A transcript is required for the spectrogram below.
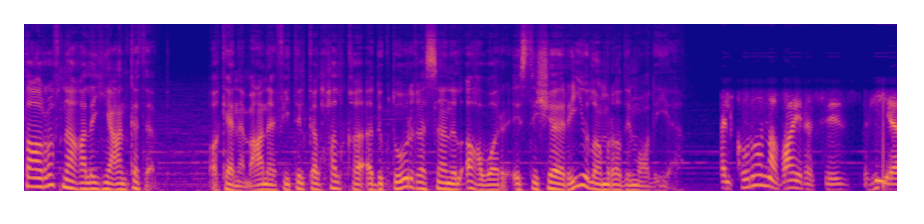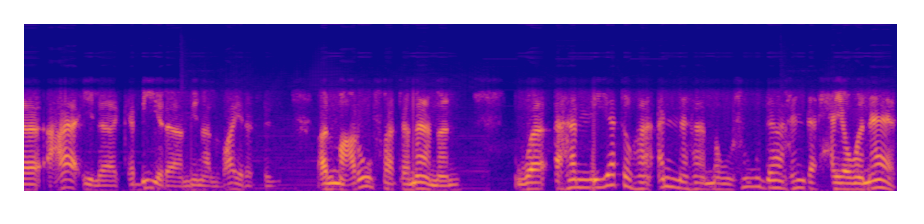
تعرفنا عليه عن كثب. وكان معنا في تلك الحلقة الدكتور غسان الأعور استشاري الأمراض المعدية. ال coronaviruses هي عائلة كبيرة من ال viruses المعروفة تماما وأهميتها أنها موجودة عند الحيوانات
